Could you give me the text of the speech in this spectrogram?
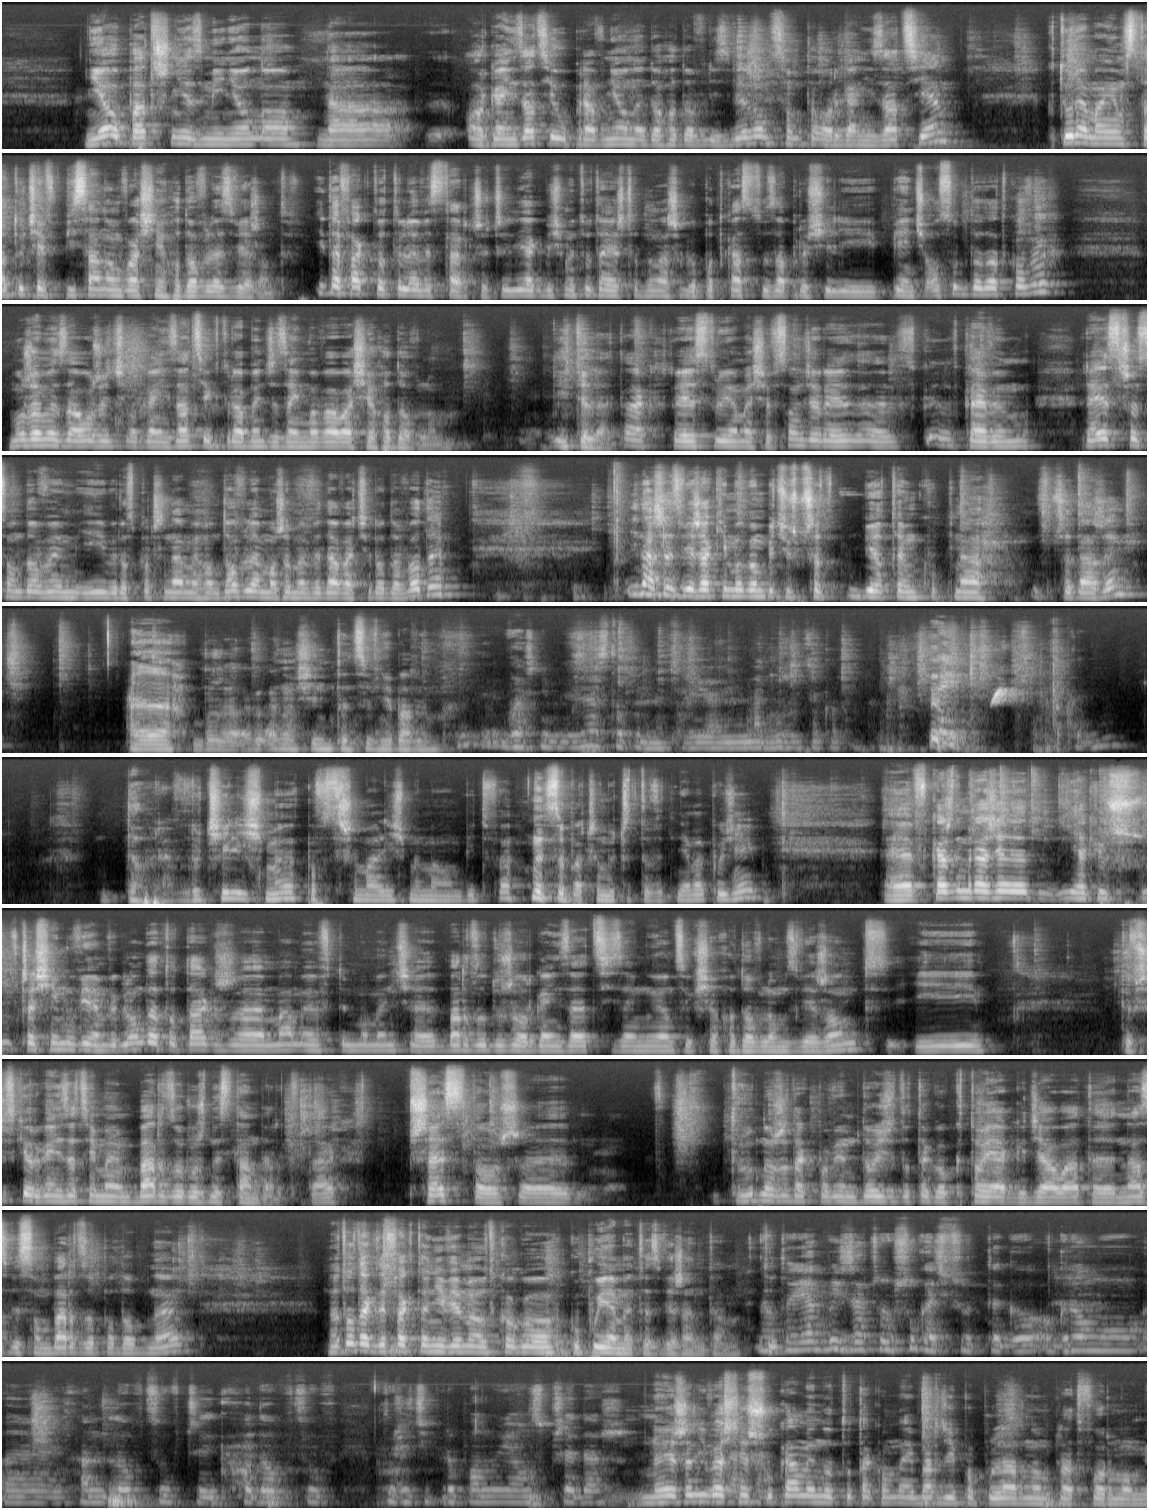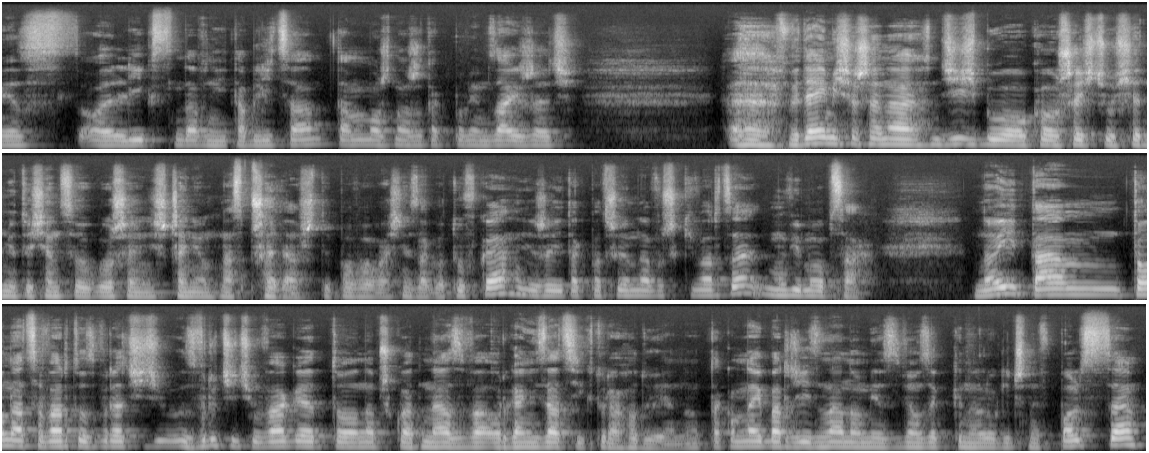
nieopatrznie zmieniono na organizacje uprawnione do hodowli zwierząt. Są to organizacje, które mają w statucie wpisaną właśnie hodowlę zwierząt. I de facto tyle wystarczy. Czyli jakbyśmy tutaj jeszcze do naszego podcastu zaprosili pięć osób dodatkowych, możemy założyć organizację, która będzie zajmowała się hodowlą. I tyle, tak? Rejestrujemy się w sądzie, w Krajowym Rejestrze Sądowym i rozpoczynamy hodowlę, możemy wydawać rodowody. I nasze zwierzaki mogą być już przedmiotem kupna sprzedaży. E, Boże, ale się intensywnie bawią. Właśnie, za stopem na ciebie, ja nagle rzucę kota. Hej! Dobra, wróciliśmy, powstrzymaliśmy małą bitwę. Zobaczymy, czy to wytniemy później. E, w każdym razie, jak już wcześniej mówiłem, wygląda to tak, że mamy w tym momencie bardzo dużo organizacji zajmujących się hodowlą zwierząt i te wszystkie organizacje mają bardzo różny standard, tak? Przez to, że trudno, że tak powiem, dojść do tego, kto jak działa, te nazwy są bardzo podobne, no to tak de facto nie wiemy, od kogo kupujemy te zwierzęta. No to jakbyś zaczął szukać wśród tego ogromu e, handlowców czy hodowców, którzy ci proponują sprzedaż? No jeżeli właśnie szukamy, no to taką najbardziej popularną platformą jest OLX, dawniej tablica. Tam można, że tak powiem, zajrzeć Wydaje mi się, że na dziś było około 6-7 tysięcy ogłoszeń szczeniąt na sprzedaż, typowo właśnie za gotówkę, jeżeli tak patrzyłem na wyszukiwarce. Mówimy o psach. No i tam to, na co warto zwrócić, zwrócić uwagę, to na przykład nazwa organizacji, która hoduje. No, taką najbardziej znaną jest Związek Kynologiczny w Polsce.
